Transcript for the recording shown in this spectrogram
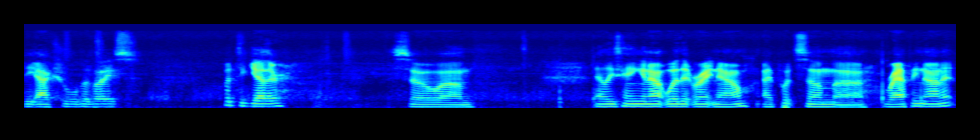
the actual device put together. So um, Ellie's hanging out with it right now. I put some uh, wrapping on it.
